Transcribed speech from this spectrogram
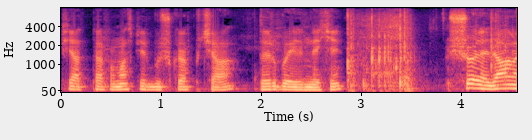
fiyat performans bir bushcraft bıçağıdır bu elimdeki. Şöyle devam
